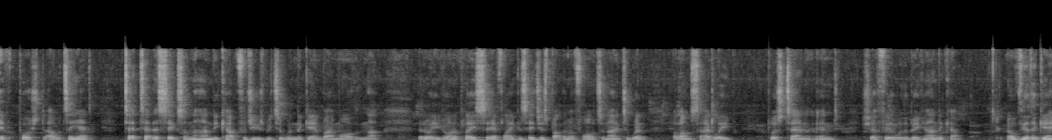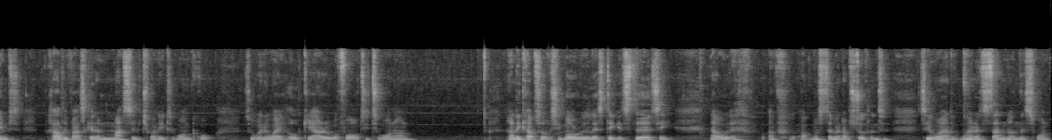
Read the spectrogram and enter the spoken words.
if pushed, I would say yeah, take, take the six on the handicap for Dewsbury to win the game by more than that. You know, if you want to play safe, like I say, just back them at four to nine to win alongside Leigh plus ten and Sheffield with a big handicap. Now the other games, Halifax get a massive twenty to one quote to win away Hull who were forty to one on. Handicap's obviously more realistic; it's thirty. Now, I must admit, I'm struggling to see where I'd, where I'd stand on this one.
